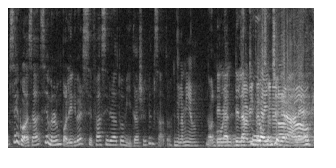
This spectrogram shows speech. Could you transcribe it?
sai cosa? Sembrano un po' le diverse fasi della tua vita, ci hai pensato? Della mia? No, della, in, della, della tua in generale. generale. Ah, ok,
